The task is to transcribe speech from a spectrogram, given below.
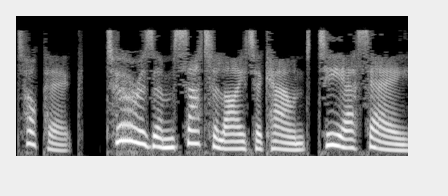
Topic: Tourism Satellite Account (TSA).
